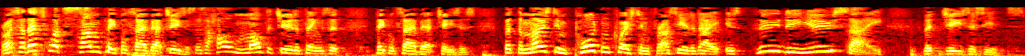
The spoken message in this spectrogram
Right? So that's what some people say about Jesus. There's a whole multitude of things that people say about Jesus. But the most important question for us here today is who do you say that Jesus is?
